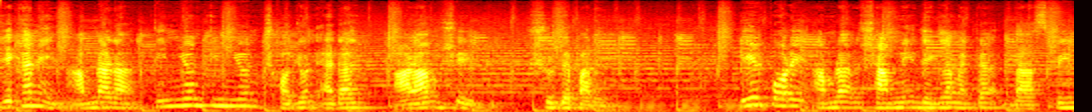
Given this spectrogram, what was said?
যেখানে আপনারা তিনজন তিনজন, ছজন অ্যাডাল্ট আরামসে শুতে পারেন এরপরে আমরা সামনেই দেখলাম একটা ডাস্টবিন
